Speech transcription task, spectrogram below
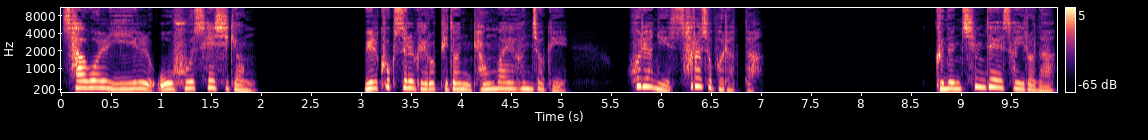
4월 2일 오후 3시경 윌콕스를 괴롭히던 병마의 흔적이 호련히 사라져 버렸다. 그는 침대에서 일어나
